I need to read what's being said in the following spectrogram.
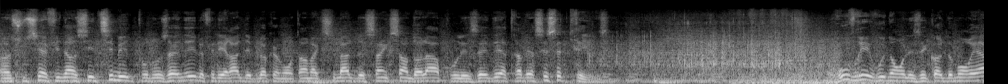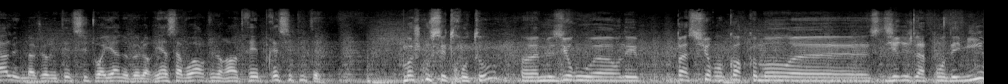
Un soutien financier timide pour nos aînés. Le fédéral débloque un montant maximal de 500 dollars pour les aider à traverser cette crise. Rouvrir ou non les écoles de Montréal, une majorité de citoyens ne veulent rien savoir d'une rentrée précipitée. Moi, je trouve que c'est trop tôt, dans la mesure où euh, on n'est pas sûr encore comment euh, se dirige la pandémie.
